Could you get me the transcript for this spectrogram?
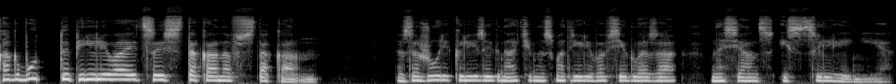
как будто переливается из стакана в стакан. Зажорик и Лиза Игнатьевна смотрели во все глаза на сеанс исцеления.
